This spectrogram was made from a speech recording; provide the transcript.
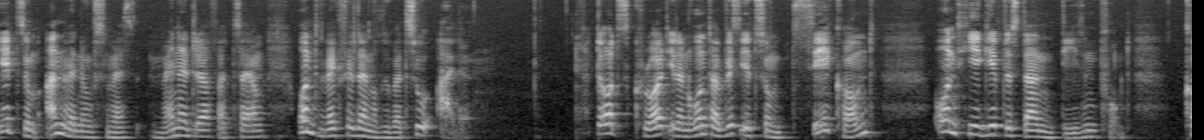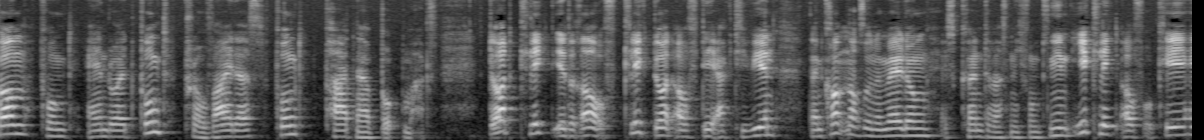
geht zum Anwendungsmanager, Verzeihung, und wechselt dann rüber zu Alle. Dort scrollt ihr dann runter, bis ihr zum C kommt und hier gibt es dann diesen Punkt. com.android.providers.partnerbookmarks. Dort klickt ihr drauf, klickt dort auf Deaktivieren, dann kommt noch so eine Meldung, es könnte was nicht funktionieren. Ihr klickt auf OK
